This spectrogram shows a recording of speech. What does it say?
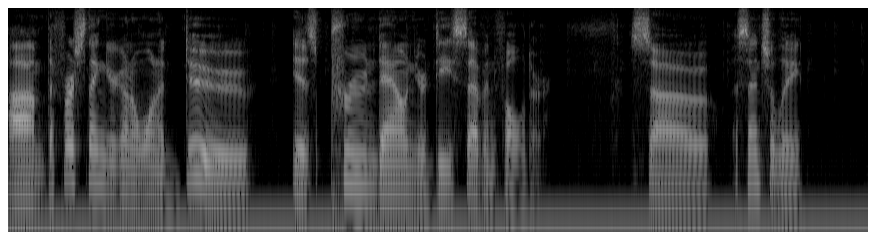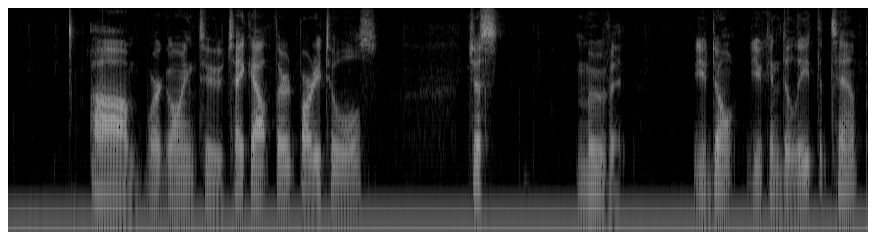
Um, the first thing you're going to want to do is prune down your D7 folder. So essentially, um, we're going to take out third-party tools, just move it. You don't you can delete the temp.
